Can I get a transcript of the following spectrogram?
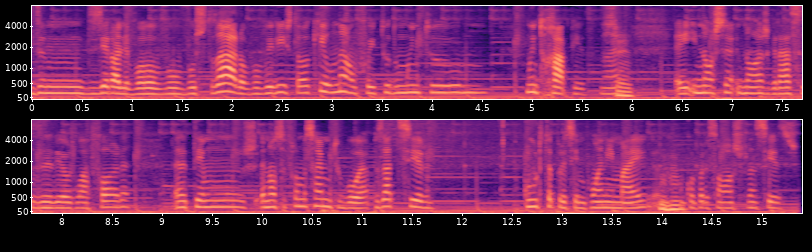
de me dizer: olha, vou, vou, vou estudar ou vou ver isto ou aquilo. Não, foi tudo muito, muito rápido. Não é? Sim. E nós, nós, graças a Deus, lá fora, eh, temos. A nossa formação é muito boa, apesar de ser curta, por exemplo, um ano e meio, em comparação aos franceses.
